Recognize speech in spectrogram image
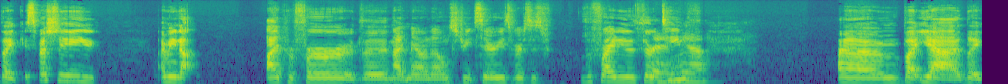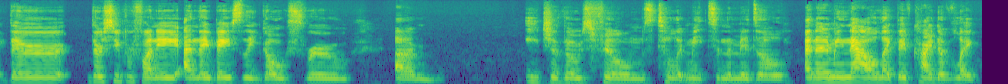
like especially I mean I prefer the Nightmare on Elm Street series versus the Friday the 13th. Yeah. Um but yeah, like they're they're super funny and they basically go through um each of those films till it meets in the middle. And I mean now like they've kind of like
